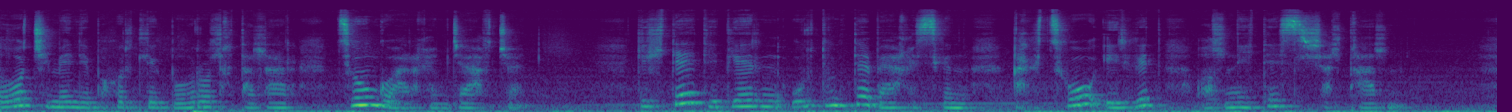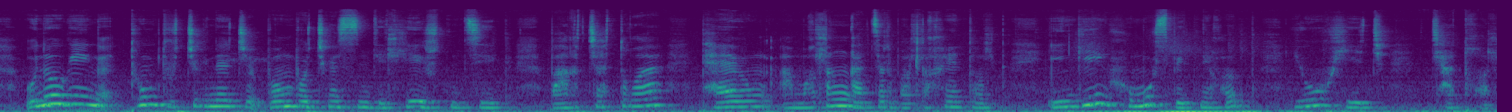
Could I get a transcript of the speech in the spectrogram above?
дуу чимээний бохирдлыг бууруулах талаар цөөнгөө арга хэмжээ авч байна. Гэхдээ тэдгээр нь үр дүнтэй байх хэсэг нь гагцхүү иргэд олон нийтээс шалтгаална. Өнөөгийн төм төчигнэж бум бужигнсан дэлхийн ертөнцийг баг чатгаа тайван амгалан газар болгохын тулд энгийн хүмүүс бидний хувьд юу хийж чадах вэ?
